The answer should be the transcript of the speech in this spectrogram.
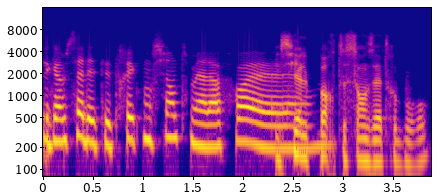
C'est comme si elle était très consciente, mais à la fois, Et si elle... elle porte sans être bourreau?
